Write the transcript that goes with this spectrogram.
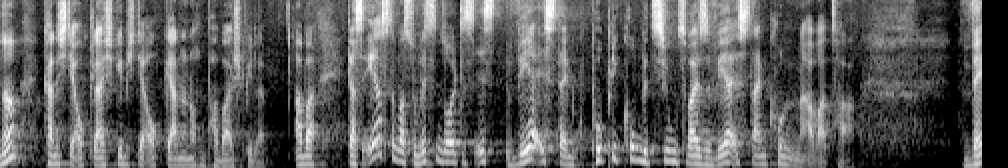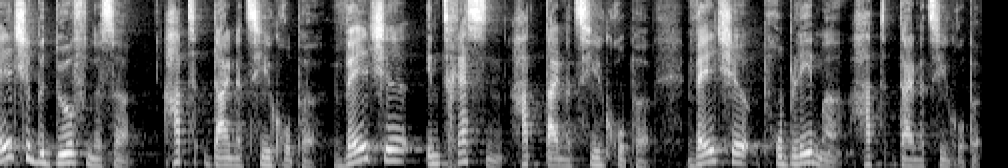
Ne? Kann ich dir auch gleich, gebe ich dir auch gerne noch ein paar Beispiele. Aber das Erste, was du wissen solltest, ist, wer ist dein Publikum bzw. wer ist dein Kundenavatar? Welche Bedürfnisse hat deine Zielgruppe? Welche Interessen hat deine Zielgruppe? Welche Probleme hat deine Zielgruppe?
